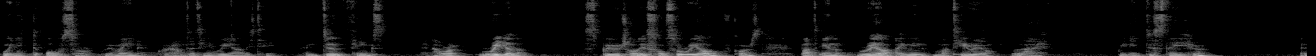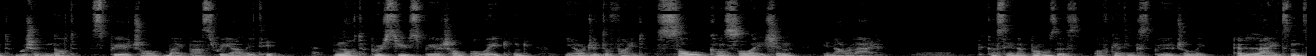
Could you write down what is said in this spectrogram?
we need to also remain grounded in reality and do things in our real spiritual is also real, of course, but in real, I mean material life. We need to stay here and we should not spiritual bypass reality and not pursue spiritual awakening in order to find soul consolation in our life. Because in the process of getting spiritually enlightened,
